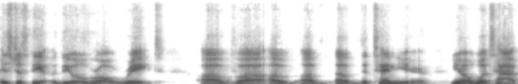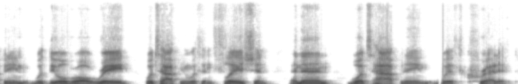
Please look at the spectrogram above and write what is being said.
it's just the the overall rate of uh, of, of of the 10 year. You know, what's happening with the overall rate, what's happening with inflation, and then what's happening with credit.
